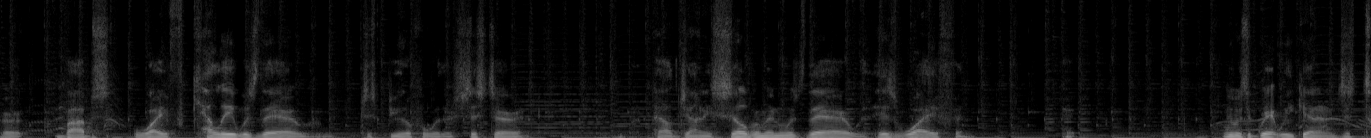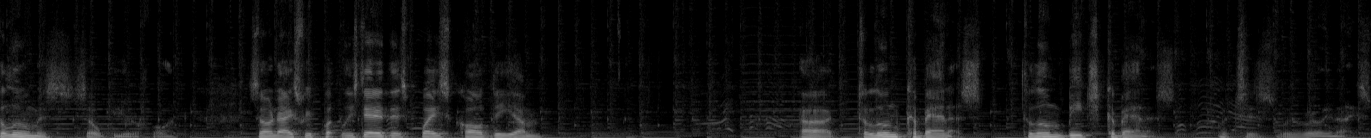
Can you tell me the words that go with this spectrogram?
her Bob's wife Kelly was there, just beautiful with her sister, and pal Johnny Silverman was there with his wife, and it, it was a great weekend. And just Tulum is so beautiful and so nice. We put we stayed at this place called the um, uh, Tulum Cabanas, Tulum Beach Cabanas, which is was really nice.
